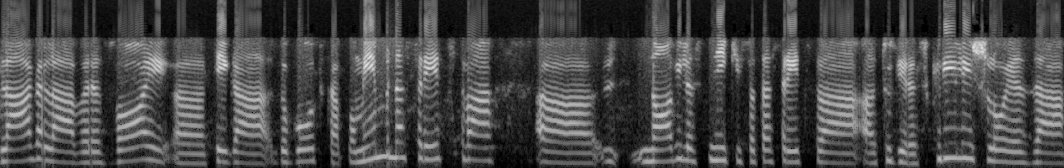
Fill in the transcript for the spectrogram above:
vlagala v razvoj uh, tega dogodka pomembna sredstva. Uh, novi lastniki so ta sredstva uh, tudi razkrili, šlo je za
